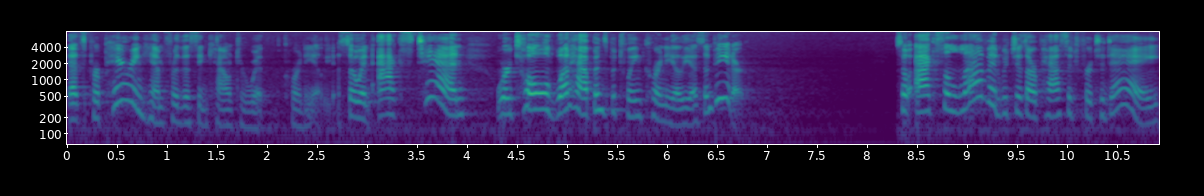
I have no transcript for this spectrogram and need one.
that's preparing him for this encounter with Cornelius. So in Acts 10, we're told what happens between Cornelius and Peter. So Acts 11, which is our passage for today,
